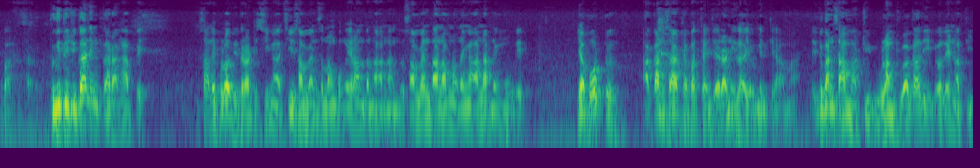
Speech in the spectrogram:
wahar. Begitu juga nih barang apik. Misalnya kalau di tradisi ngaji sampean senang pangeran tenanan tuh sampean tanam neng anak neng murid. Ya bodoh akan saya dapat ganjaran ila yaumil kiamah. Itu kan sama diulang dua kali oleh Nabi.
